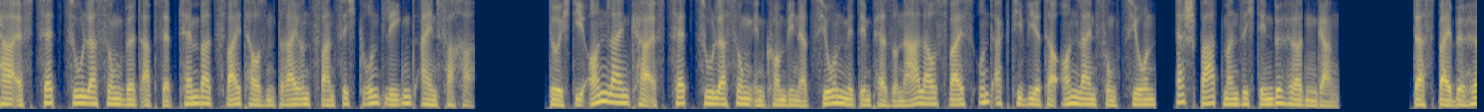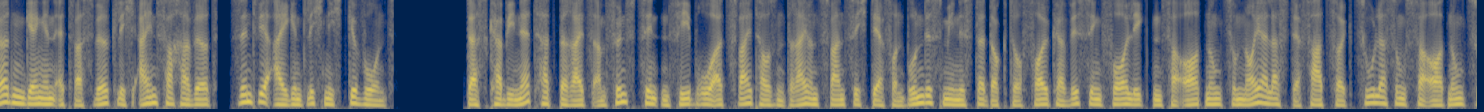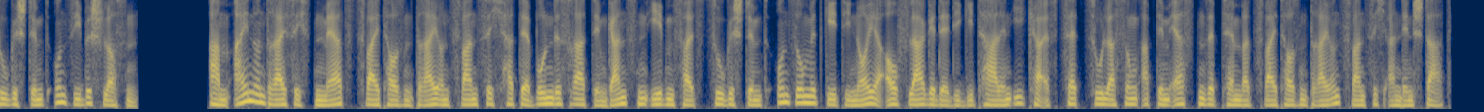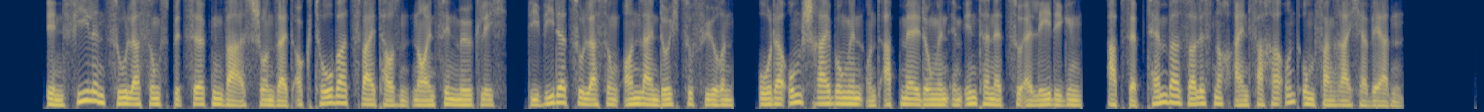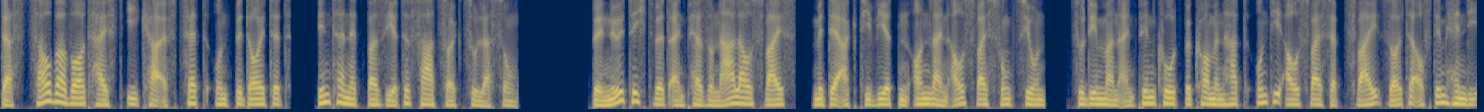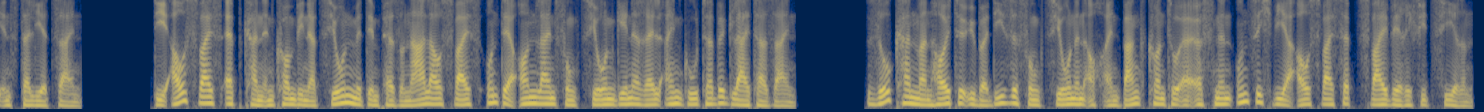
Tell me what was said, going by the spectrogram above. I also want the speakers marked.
Speaker 1: Kfz-Zulassung wird ab September 2023 grundlegend einfacher. Durch die Online-Kfz-Zulassung in Kombination mit dem Personalausweis und aktivierter Online-Funktion erspart man sich den Behördengang. Dass bei Behördengängen etwas wirklich einfacher wird, sind wir eigentlich nicht gewohnt. Das Kabinett hat bereits am 15. Februar 2023 der von Bundesminister Dr. Volker Wissing vorlegten Verordnung zum Neuerlass der Fahrzeugzulassungsverordnung zugestimmt und sie beschlossen. Am 31. März 2023 hat der Bundesrat dem Ganzen ebenfalls zugestimmt und somit geht die neue Auflage der digitalen IKFZ-Zulassung ab dem 1. September 2023 an den Start. In vielen Zulassungsbezirken war es schon seit Oktober 2019 möglich, die Wiederzulassung online durchzuführen oder Umschreibungen und Abmeldungen im Internet zu erledigen, ab September soll es noch einfacher und umfangreicher werden. Das Zauberwort heißt IKFZ und bedeutet internetbasierte Fahrzeugzulassung. Benötigt wird ein Personalausweis mit der aktivierten Online-Ausweisfunktion, zu dem man ein PIN-Code bekommen hat und die Ausweis-App 2 sollte auf dem Handy installiert sein. Die Ausweis-App kann in Kombination mit dem Personalausweis und der Online-Funktion generell ein guter Begleiter sein. So kann man heute über diese Funktionen auch ein Bankkonto eröffnen und sich via Ausweis-App 2 verifizieren.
